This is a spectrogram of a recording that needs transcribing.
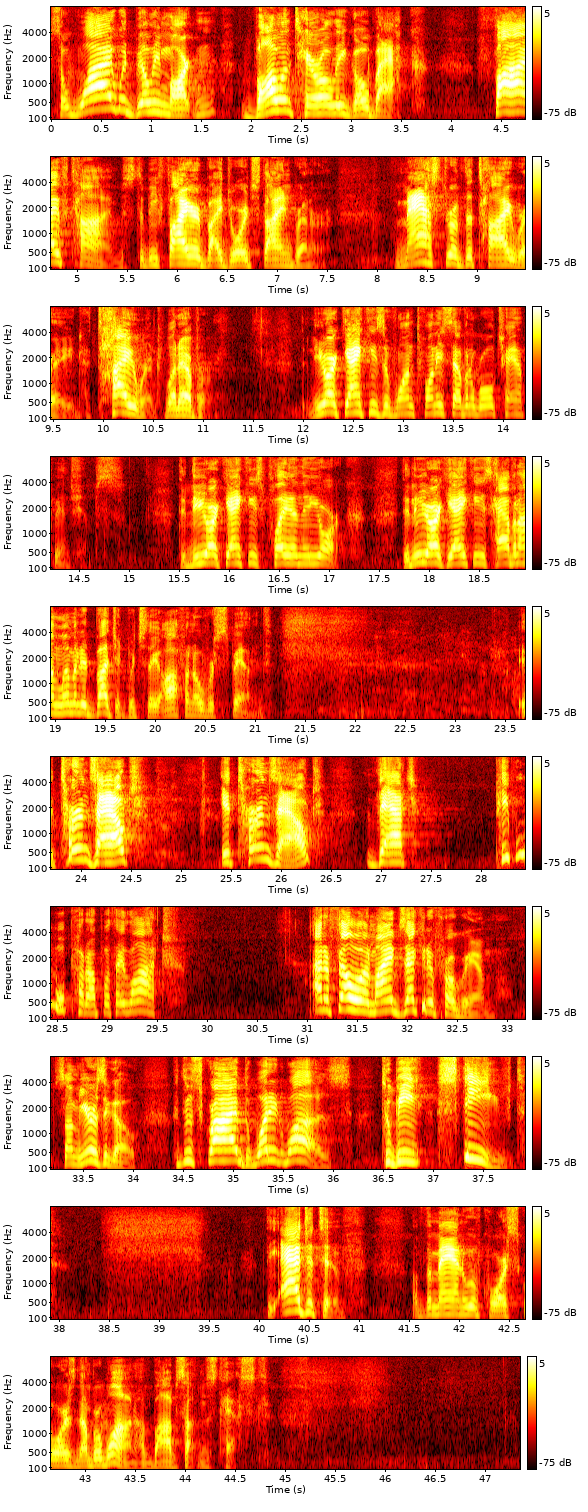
So why would Billy Martin voluntarily go back five times to be fired by George Steinbrenner master of the tirade, tyrant, whatever. The New York Yankees have won 27 world championships. The New York Yankees play in New York. The New York Yankees have an unlimited budget, which they often overspend. It turns out, it turns out that people will put up with a lot. I had a fellow in my executive program some years ago who described what it was to be steved the adjective of the man who, of course, scores number one on Bob Sutton's test.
